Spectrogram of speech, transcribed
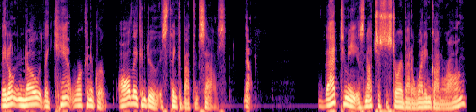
They don't know, they can't work in a group. All they can do is think about themselves. Now, that to me is not just a story about a wedding gone wrong.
